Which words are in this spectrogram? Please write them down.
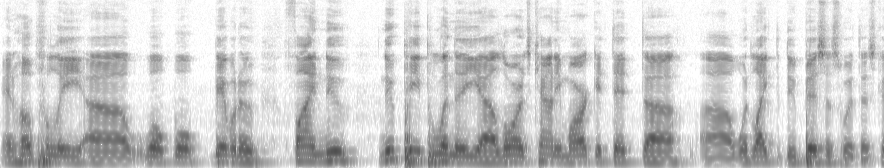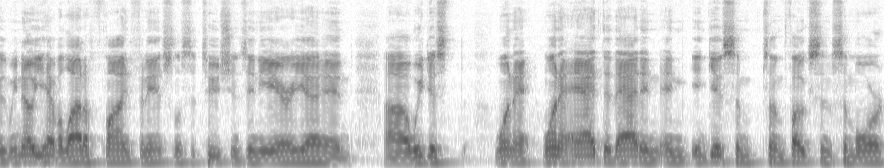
and hopefully uh, we'll we'll be able to find new new people in the uh, Laurens County market that uh, uh would like to do business with us because we know you have a lot of fine financial institutions in the area, and uh, we just want to want to add to that and, and, and give some some folks some, some more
